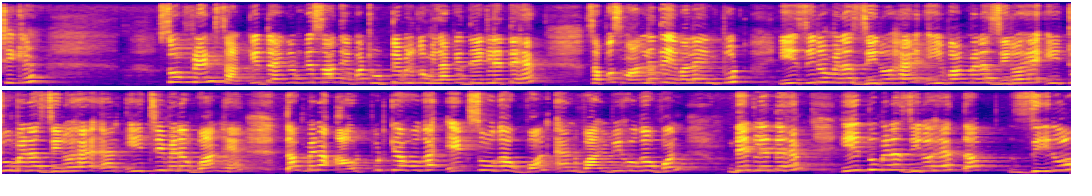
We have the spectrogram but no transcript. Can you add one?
ठीक है? सो फ्रेंड सर्किट डायग्राम के साथ एक बार ट्रूथ टेबल को मिला के देख लेते हैं। सपोज़ मान लेते हैं ये वाला इनपुट ई ज़ीरो मेरा ज़ीरो है ई वन मेरा ज़ीरो है ई टू मेरा ज़ीरो है एंड ई थ्री मेरा वन है। तब मेरा आउटपुट क्या होगा? एक्स होगा वन एंड वाई भी होगा वन देख लेते हैं। ई टू मेरा ज़ीरो है, तब ज़ीरो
